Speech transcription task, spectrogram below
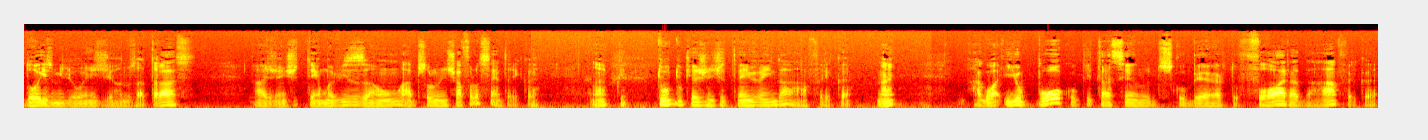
2 milhões de anos atrás, a gente tem uma visão absolutamente afrocêntrica. Né? Porque tudo que a gente tem vem da África. Né? Agora, e o pouco que está sendo descoberto fora da África,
